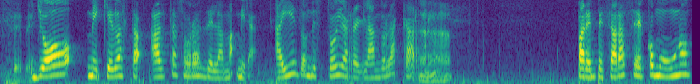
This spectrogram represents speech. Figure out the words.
Se ve. Yo me quedo hasta altas horas de la... Mira, ahí es donde estoy arreglando la carne Ajá. para empezar a hacer como uno...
